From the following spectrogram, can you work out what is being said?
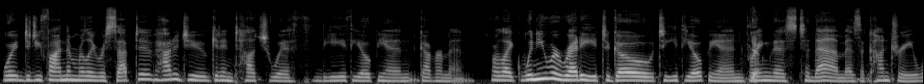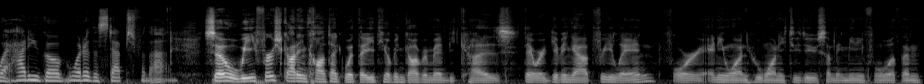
where did you find them really receptive? How did you get in touch with the Ethiopian government? Or like when you were ready to go to Ethiopia and bring yeah. this to them as a country, what how do you go what are the steps for that? So, we first got in contact with the Ethiopian government because they were giving out free land for anyone who wanted to do something meaningful with them.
